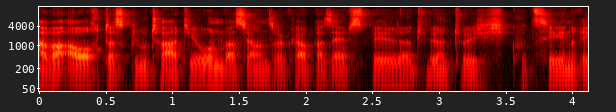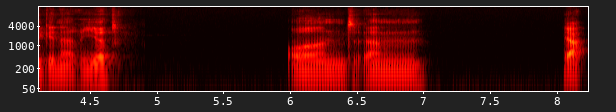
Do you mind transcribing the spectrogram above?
aber auch das Glutathion, was ja unser Körper selbst bildet, wird durch Q10 regeneriert. Und ähm, ja.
